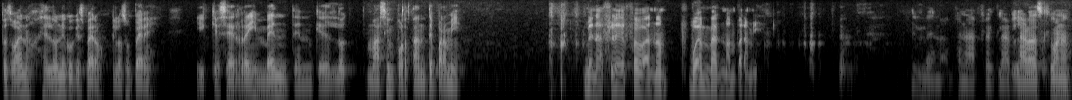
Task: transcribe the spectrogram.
Pues bueno, es lo único que espero, que lo supere y que se reinventen, que es lo más importante para mí. Ben Affleck fue buen Batman para mí. Ben Affleck, la, verdad es que bueno,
